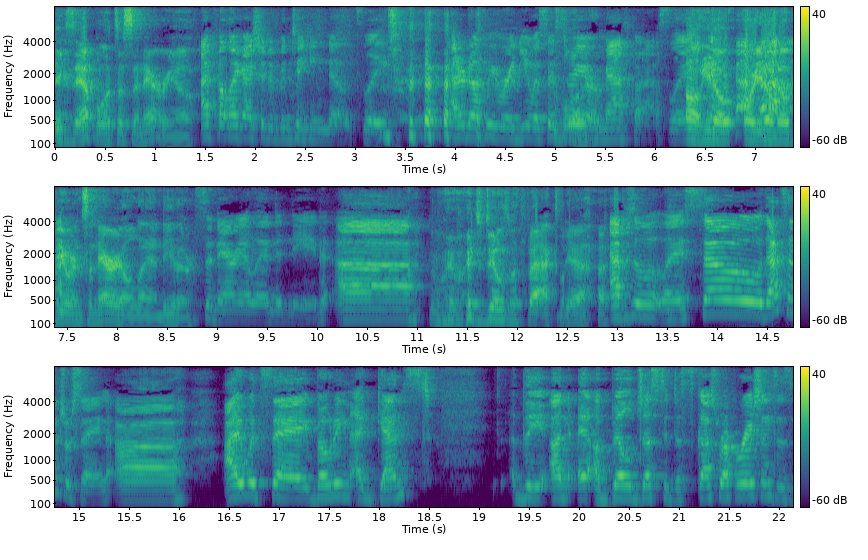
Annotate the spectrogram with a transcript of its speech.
Example, it's a scenario. I felt like I should have been taking notes. Like I don't know if we were in U.S. history or math class. Like Oh, you know, or you don't know if you were in scenario land either, scenario land indeed. Uh, which deals with facts. Yeah. absolutely. So that's interesting. Uh, I would say voting against the an, a bill just to discuss reparations is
